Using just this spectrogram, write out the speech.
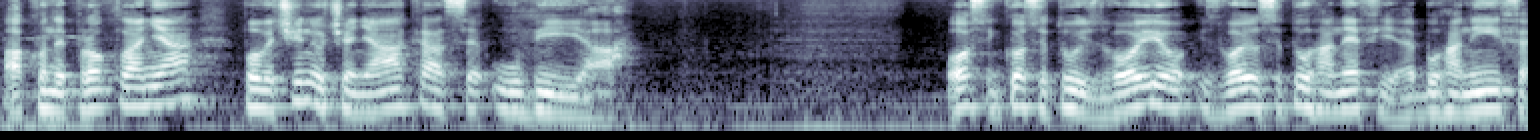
Ako ne proklanja, po većini učenjaka se ubija. Osim ko se tu izdvojio, izdvojio se tu Hanefije, Ebu Hanife.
